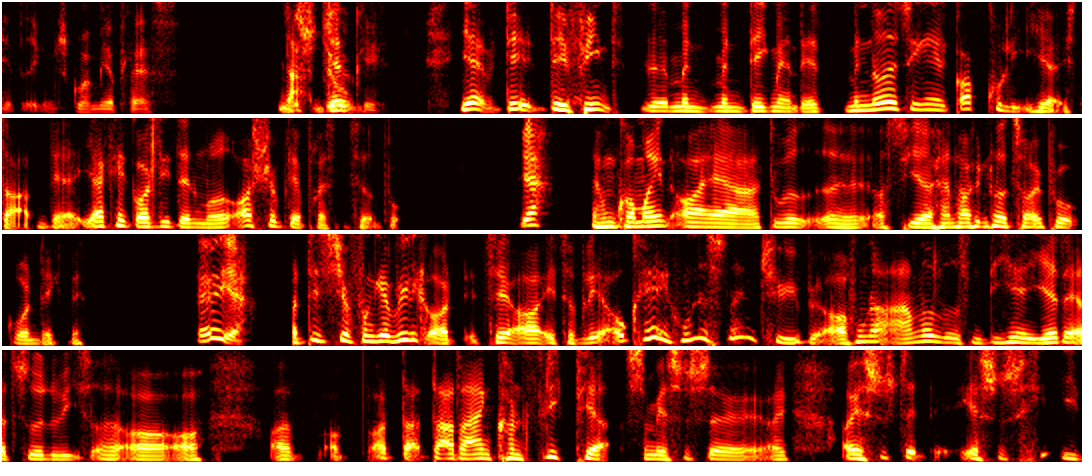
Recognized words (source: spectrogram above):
jeg ved ikke, om det skulle have mere plads. nej, jeg synes, det er okay. Ja, det, det er fint, øh, men, men det er ikke mere end det. Men noget, jeg tænker, jeg godt kunne lide her i starten, det er, jeg kan godt lide den måde, Osher bliver præsenteret på. Ja. At hun kommer ind og er, du ved, øh, og siger, at han har ikke noget tøj på, grundlæggende. Ja, ja. Og det synes jeg fungerer vildt godt til at etablere, okay, hun er sådan en type, og hun er anderledes end de her jætter tydeligvis, og, og, og, og, og, der, der, der er en konflikt her, som jeg synes, øh, og jeg synes, det, jeg synes, i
